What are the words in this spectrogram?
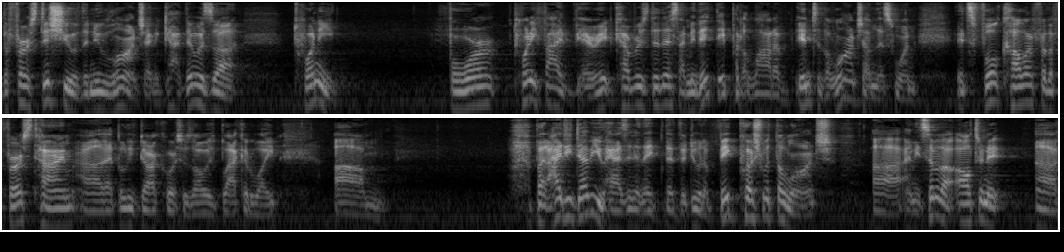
the first issue of the new launch. I mean, God, there was a 24, 25 variant covers to this. I mean, they, they put a lot of into the launch on this one. It's full color for the first time. Uh, I believe Dark Horse was always black and white. Um, but IDW has it, and they, they're doing a big push with the launch. Uh, I mean, some of the alternate uh,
